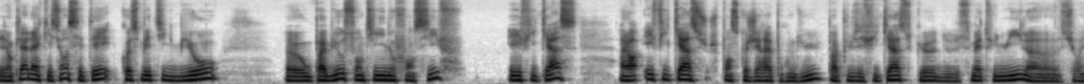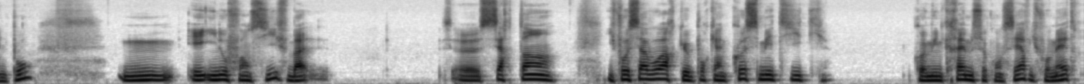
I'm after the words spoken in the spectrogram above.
Et donc là, la question, c'était cosmétiques bio euh, ou pas bio sont-ils inoffensifs et efficaces? Alors, efficace, je pense que j'ai répondu, pas plus efficace que de se mettre une huile euh, sur une peau. Hum, et inoffensif, bah, euh, certains. Il faut savoir que pour qu'un cosmétique comme une crème se conserve, il faut mettre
